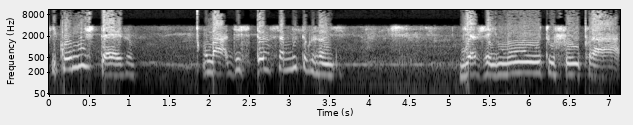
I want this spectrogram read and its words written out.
ficou um mistério. Uma distância muito grande. Viajei muito, fui para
